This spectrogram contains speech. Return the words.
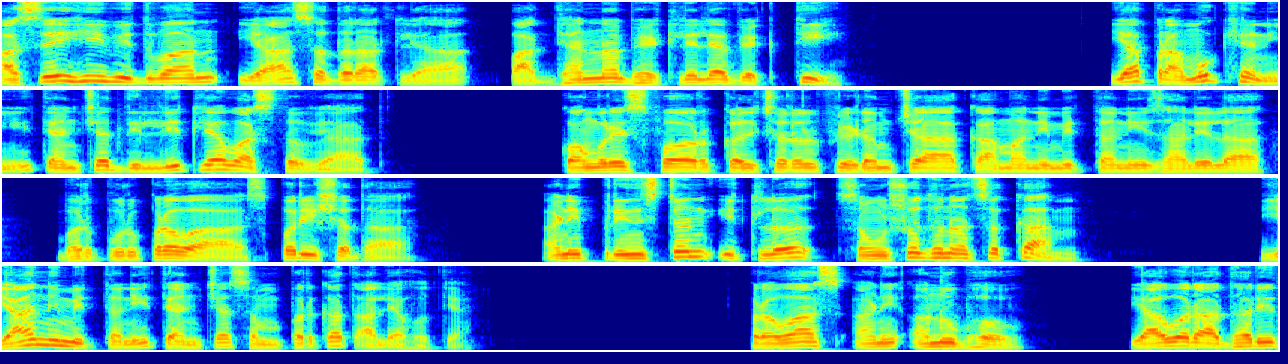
असेही विद्वान या सदरातल्या पाध्यांना भेटलेल्या व्यक्ती या प्रामुख्याने त्यांच्या दिल्लीतल्या वास्तव्यात काँग्रेस फॉर कल्चरल फ्रीडमच्या कामानिमित्ताने झालेला भरपूर प्रवास परिषदा आणि प्रिन्स्टन इथलं संशोधनाचं काम या निमित्ताने त्यांच्या संपर्कात आल्या होत्या. प्रवास आणि अनुभव यावर आधारित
